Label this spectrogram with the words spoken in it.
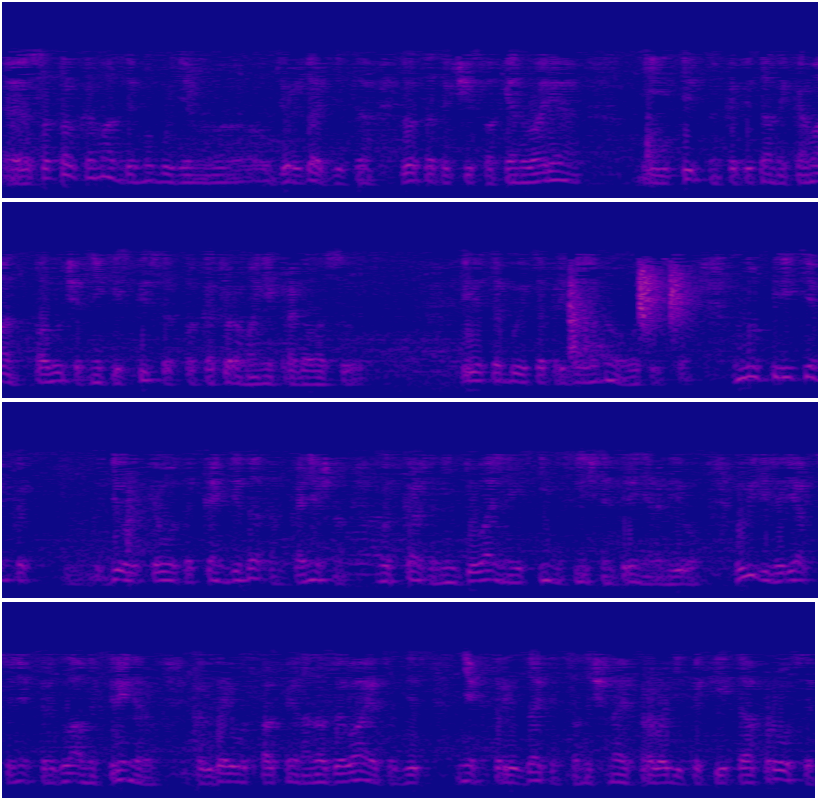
Э, состав команды мы будем э, утверждать где-то в 20-х числах января, и, естественно, капитаны команд получат некий список, по которому они проголосуют и это будет определено, вот и. Но перед тем, как делать кого-то кандидатом, конечно, мы скажем индивидуально и с ним, с личным тренером его. Вы видели реакцию некоторых главных тренеров, когда его спортсмена называют, вот здесь некоторые издательства начинают проводить какие-то опросы.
